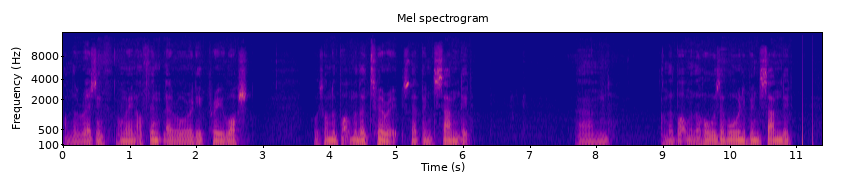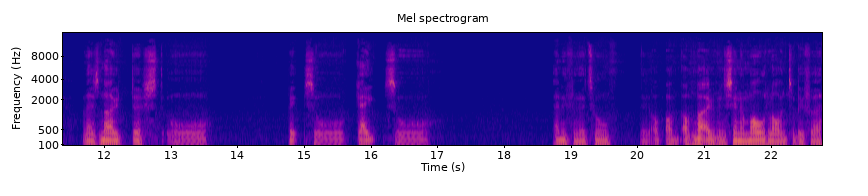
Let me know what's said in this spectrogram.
on the resin. I mean, I think they're already pre-washed. What's on the bottom of the turrets, they've been sanded. And on the bottom of the halls, they've already been sanded. There's no dust or bits or gates or anything at all. I've, I've not even seen a mould line to be fair.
